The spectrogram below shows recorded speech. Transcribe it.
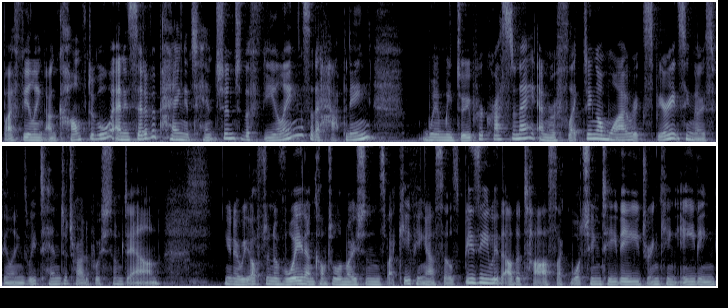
by feeling uncomfortable. And instead of paying attention to the feelings that are happening when we do procrastinate and reflecting on why we're experiencing those feelings, we tend to try to push them down. You know, we often avoid uncomfortable emotions by keeping ourselves busy with other tasks like watching TV, drinking, eating.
